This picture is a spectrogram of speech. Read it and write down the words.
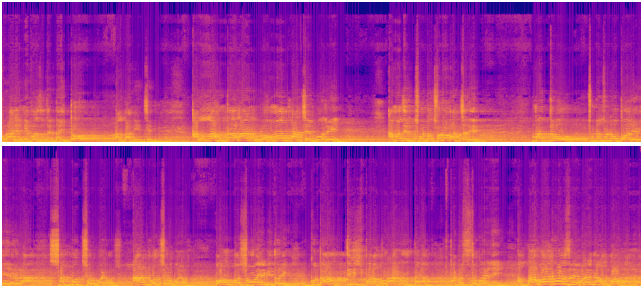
কোরআনের হেফাজতের দায়িত্ব আল্লাহ নিয়েছেন। আল্লাহ তাআলার রহমত আছে বলে আমাদের ছোট ছোট বাচ্চাদের মাত্র ছোট ছোট তলেবে এলেমরা সাত বছর বয়স, আট বছর বয়স, অল্প সময়ের ভিতরে গোটা ত্রিশ পারা কোরআন তারা পাঠস্থ করে নেয়। আল্লাহ আকবর জুড়ে বলেন না, আল্লাহ আকবর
